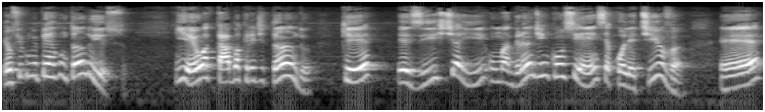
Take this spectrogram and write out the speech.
Eu fico me perguntando isso. E eu acabo acreditando que existe aí uma grande inconsciência coletiva é,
